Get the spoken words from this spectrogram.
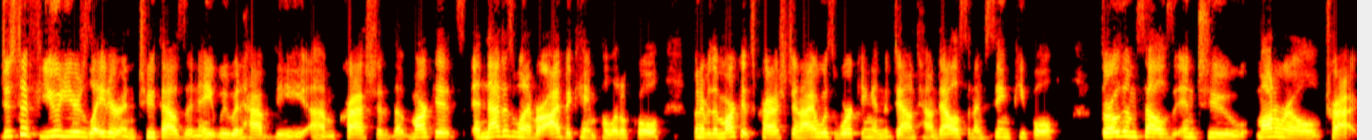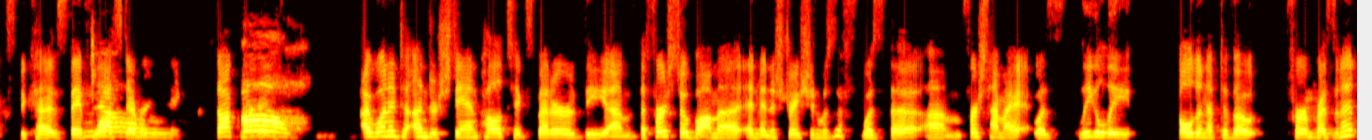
just a few years later in 2008 we would have the um, crash of the markets and that is whenever i became political whenever the markets crashed and i was working in downtown dallas and i'm seeing people throw themselves into monorail tracks because they've lost everything stock market. Oh, I wanted to understand politics better. The um, the first Obama administration was the was the um, first time I was legally old enough to vote for a Mhm. president,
